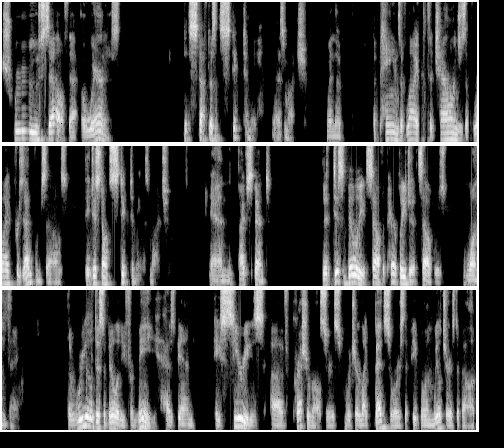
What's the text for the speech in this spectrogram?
true self, that awareness, this stuff doesn't stick to me as much. When the, the pains of life, the challenges of life present themselves, they just don't stick to me as much. And I've spent the disability itself, the paraplegia itself was one thing. The real disability for me has been a series of pressure ulcers, which are like bed sores that people in wheelchairs develop,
